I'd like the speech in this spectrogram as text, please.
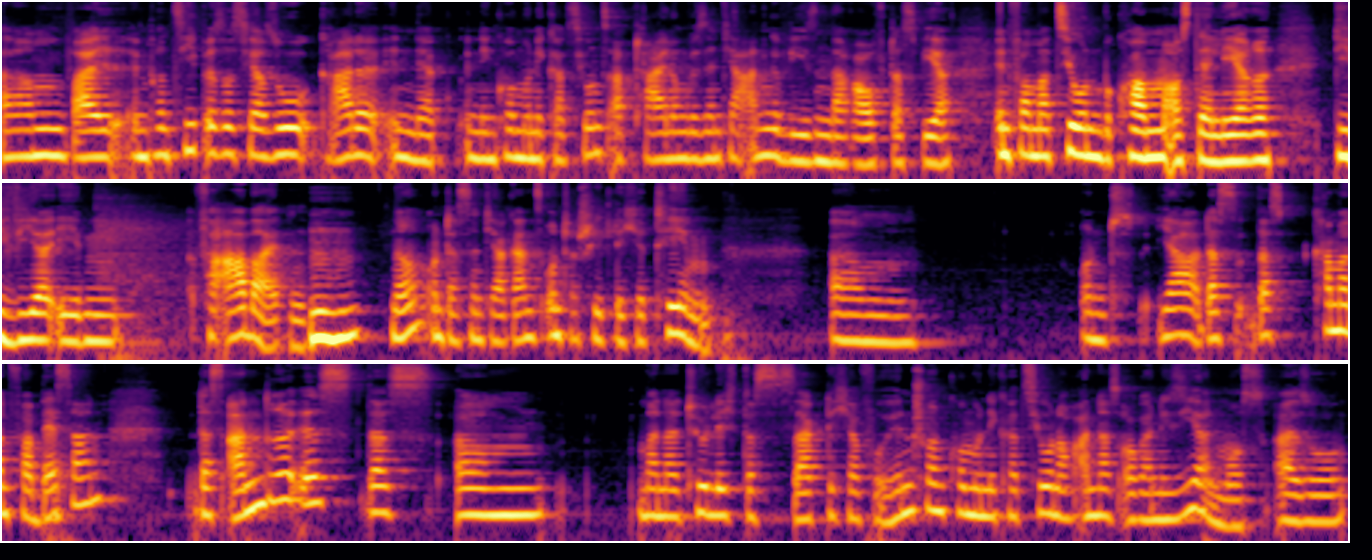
Ähm, weil im Prinzip ist es ja so, gerade in, der, in den Kommunikationsabteilungen, wir sind ja angewiesen darauf, dass wir Informationen bekommen aus der Lehre, die wir eben verarbeiten. Mhm. Ne? Und das sind ja ganz unterschiedliche Themen. Ähm, und ja, das, das kann man verbessern. Das andere ist, dass ähm, man natürlich, das sagte ich ja vorhin schon, Kommunikation auch anders organisieren muss. Also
